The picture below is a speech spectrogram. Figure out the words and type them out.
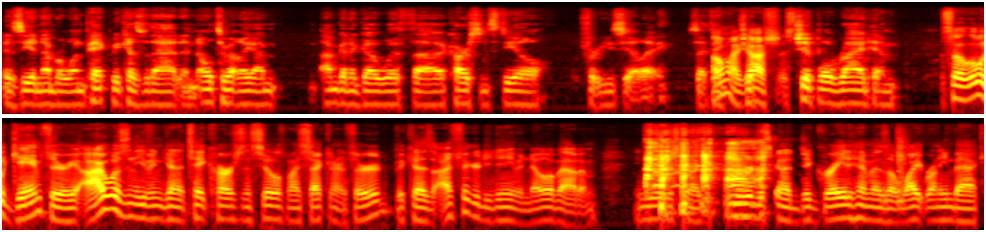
is he a number one pick because of that? And ultimately I'm I'm gonna go with uh, Carson Steele for UCLA. So I think oh my Chip, gosh. Chip will ride him. So a little game theory. I wasn't even going to take Carson Steele with my second or third because I figured you didn't even know about him, and you were just going to you were just going to degrade him as a white running back,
